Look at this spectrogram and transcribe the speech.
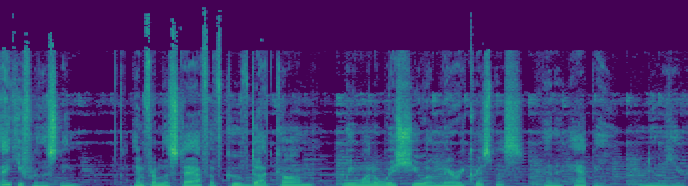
Thank you for listening. And from the staff of Kuv.com, we want to wish you a Merry Christmas and a Happy New Year.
